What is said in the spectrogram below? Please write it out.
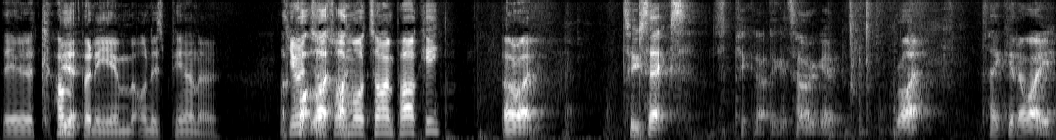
They accompany him on his piano. I Give it to us like- one I- more time, Parky. All right, two secs. Just picking up the guitar again. Right, take it away.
